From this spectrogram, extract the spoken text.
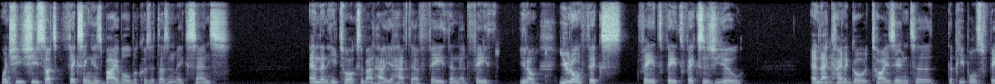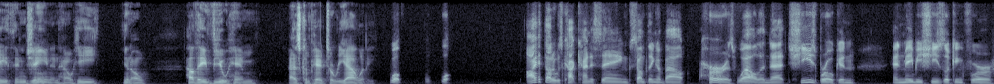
When she, she starts fixing his Bible because it doesn't make sense, and then he talks about how you have to have faith and that faith, you know, you don't fix faith, faith fixes you. And that Mhm. kind of go ties into the people's faith in Jayne and how he, you know, how they view him as compared to reality. Well, well, I thought it was kind of saying something about her as well, and that she's broken, and maybe she's looking for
